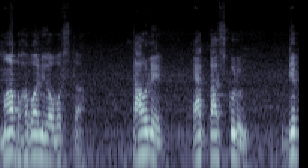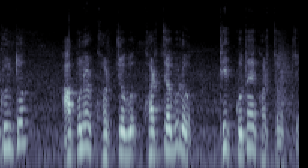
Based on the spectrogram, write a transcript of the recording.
মা ভাবানি অবস্থা। তাহলে এক কাজ করুন। দেখুন তো, আপনার খরচ খরচাগুলো ঠিক কোথায় খরচা হচ্ছে।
